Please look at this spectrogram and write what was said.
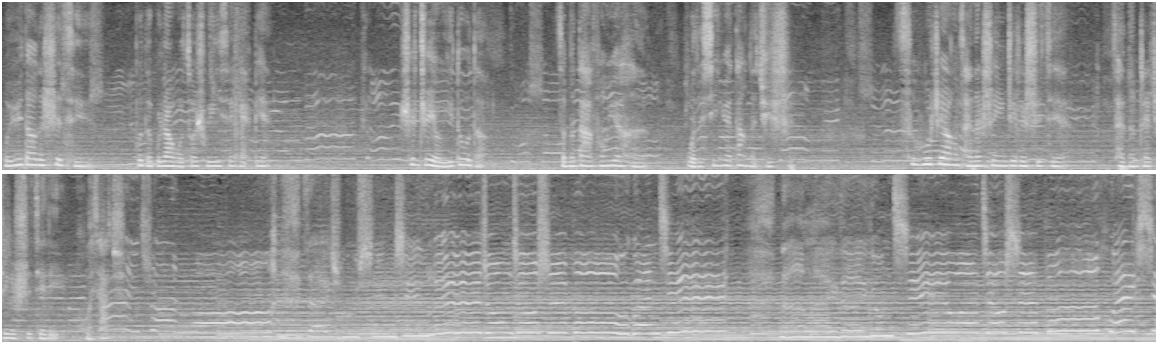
我遇到的事情不得不让我做出一些改变，甚至有一度的，怎么大风越狠，我的心越荡的趋势。似乎这样才能适应这个世界，才能在这个世界里活下去。在处心积虑中，就是不关己，哪来的勇气？我就是不灰心。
